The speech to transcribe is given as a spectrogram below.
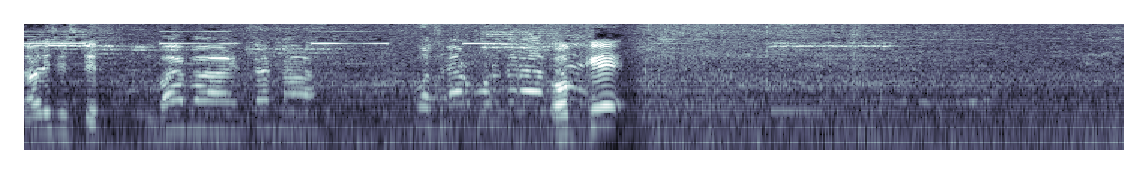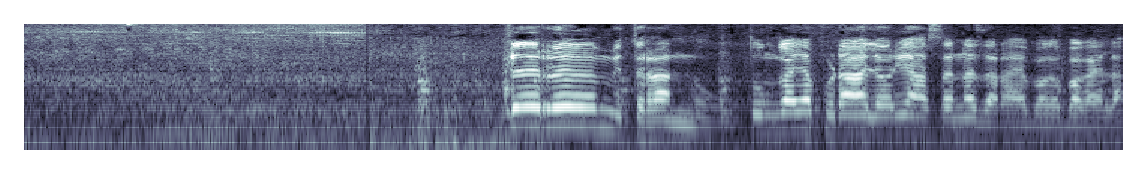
जाऊ दे शिस्तीत. बाय बाय टाटा पोचल्यावर फोन करा. ओके. तर मित्रांनो तुंगाच्या पुढे आल्यावर हे असा नजारा आहे बघा बघायला.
